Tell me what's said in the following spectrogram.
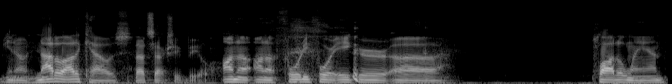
you know not a lot of cows That's actually veal. on a on a 44 acre uh, plot of land,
